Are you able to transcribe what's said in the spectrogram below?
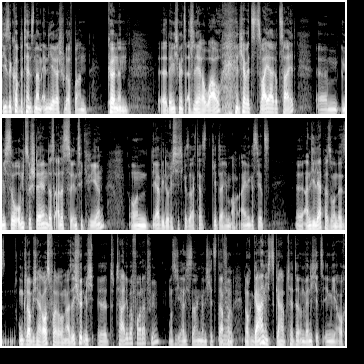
diese Kompetenzen am Ende ihrer Schullaufbahn können. Äh, Denke ich mir jetzt als Lehrer, wow, ich habe jetzt zwei Jahre Zeit, ähm, mich so umzustellen, das alles zu integrieren. Und ja, wie du richtig gesagt hast, geht da eben auch einiges jetzt äh, an die Lehrperson. Das ist eine unglaubliche Herausforderung. Also ich würde mich äh, total überfordert fühlen, muss ich ehrlich sagen, wenn ich jetzt davon Ja. noch gar nichts gehabt hätte und wenn ich jetzt irgendwie auch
